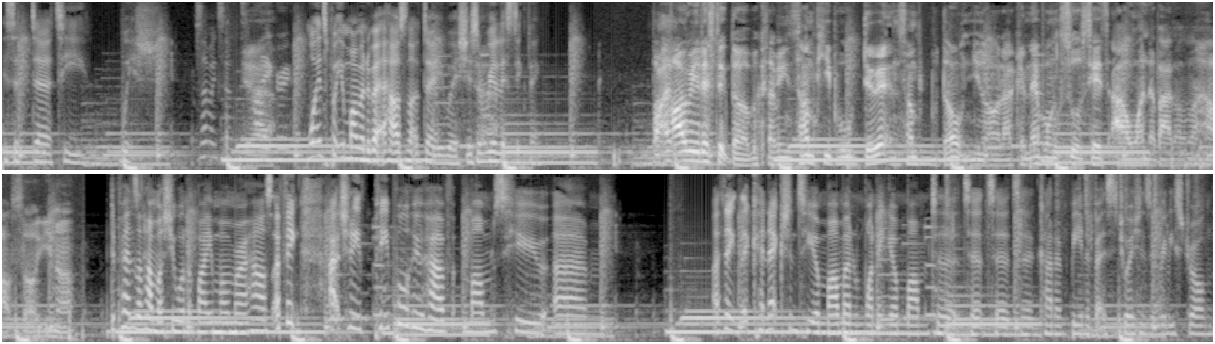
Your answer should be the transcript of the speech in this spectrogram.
it's a dirty wish. Does that make sense? I agree. wanting to put your mum in a better house is not a dirty wish. It's a realistic thing. But how realistic though? Because I mean, some people do it and some people don't. You know, like and everyone sort of says, "I want to buy my house." So you know, It depends on how much you want to buy your mum a house. I think actually people who have mums who um I think the connection to your mum and wanting your mum to, to, to, to kind of be in a better situation is a really strong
